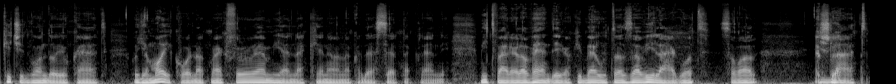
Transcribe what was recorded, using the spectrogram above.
kicsit gondoljuk át, hogy a mai kornak megfelelően milyennek kéne annak a desszertnek lenni. Mit vár el a vendég, aki beutazza a világot, szóval, és ebben, lát.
